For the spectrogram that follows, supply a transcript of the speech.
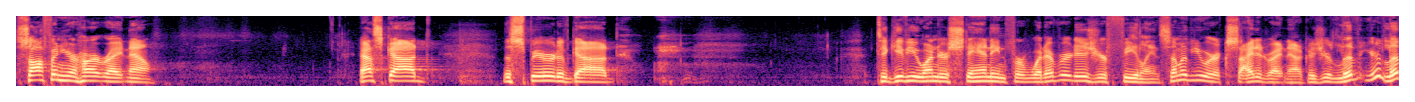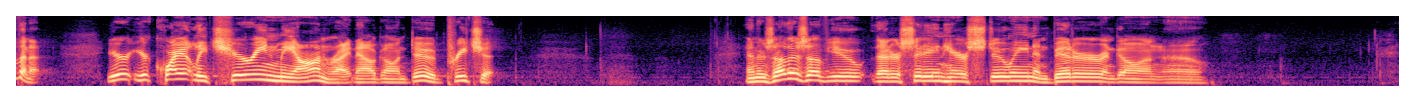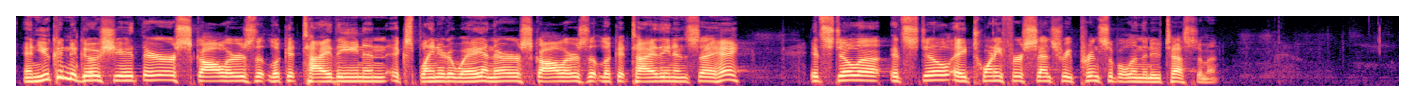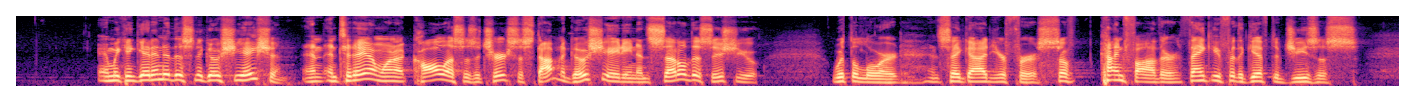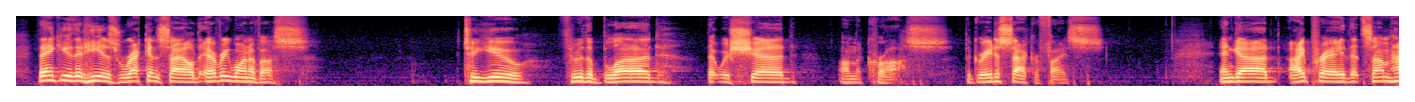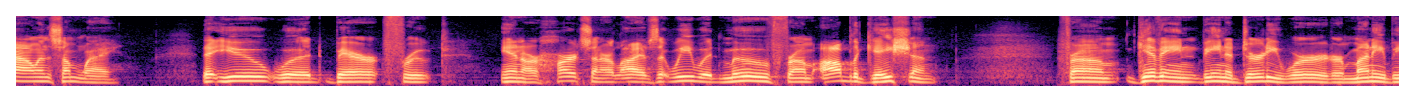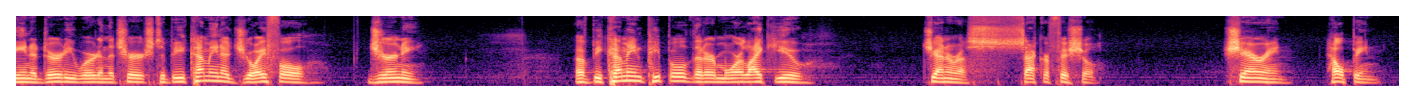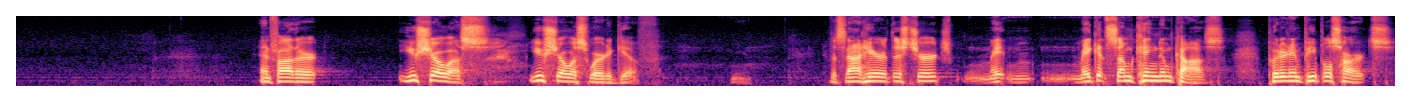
Soften your heart right now. Ask God, the Spirit of God, to give you understanding for whatever it is you're feeling. Some of you are excited right now because you're, live, you're living it. You're, you're quietly cheering me on right now, going, dude, preach it. And there's others of you that are sitting here stewing and bitter and going, oh, and you can negotiate. There are scholars that look at tithing and explain it away, and there are scholars that look at tithing and say, hey, it's still a, it's still a 21st century principle in the New Testament. And we can get into this negotiation. And, and today I want to call us as a church to stop negotiating and settle this issue with the Lord and say, God, you're first. So, kind Father, thank you for the gift of Jesus. Thank you that He has reconciled every one of us to you through the blood that was shed on the cross, the greatest sacrifice. And God, I pray that somehow, in some way, that you would bear fruit in our hearts and our lives, that we would move from obligation from giving being a dirty word or money being a dirty word in the church to becoming a joyful journey of becoming people that are more like you generous, sacrificial, sharing, helping. And Father, you show us, you show us where to give. If it's not here at this church, make, it some kingdom cause. Put it in people's hearts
